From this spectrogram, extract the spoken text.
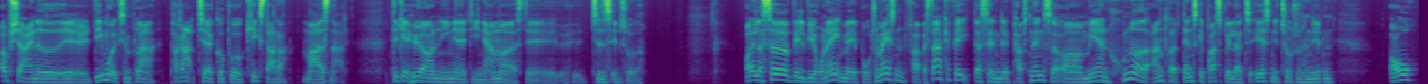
opshined øh, demoeksemplar, parat til at gå på Kickstarter meget snart. Det kan jeg høre om i en af de nærmeste øh, tidsepisoder. Og ellers så vil vi runde af med Bo Thomasen fra Bastard Café, der sendte Papsnenser og mere end 100 andre danske brætspillere til Essen i 2019, og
